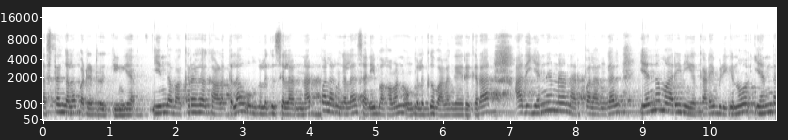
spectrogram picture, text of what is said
கஷ்டங்களை பட்டுட்டு இருக்கீங்க இந்த வக்கரக காலத்தில் உங்களுக்கு சில நற்பலன்களை சனி பகவான் உங்களுக்கு வழங்க இருக்கிறார். அது என்னென்ன நற்பலன்கள் எந்த மாதிரி நீங்கள் கடைபிடிக்கணும் எந்த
